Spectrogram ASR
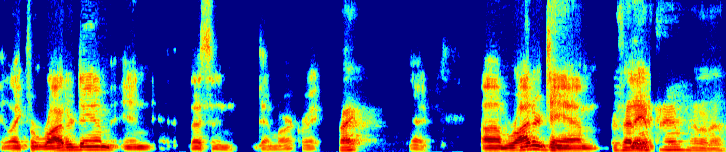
like for Rotterdam, and that's in Denmark, right? Right. Right. Um, Rotterdam. Is that Amsterdam? I don't know.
